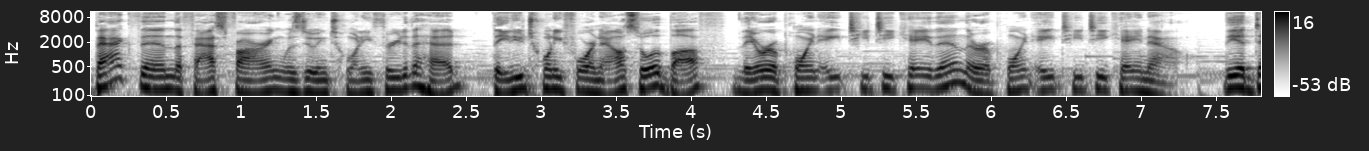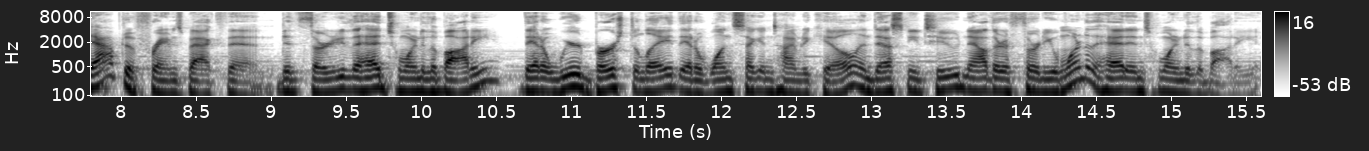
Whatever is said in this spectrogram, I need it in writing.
Back then, the fast firing was doing 23 to the head. They do 24 now, so a buff. They were a 0.8 TTK then, they're a 0.8 TTK now. The adaptive frames back then did 30 to the head, 20 to the body. They had a weird burst delay, they had a one second time to kill. In Destiny 2, now they're 31 to the head and 20 to the body.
